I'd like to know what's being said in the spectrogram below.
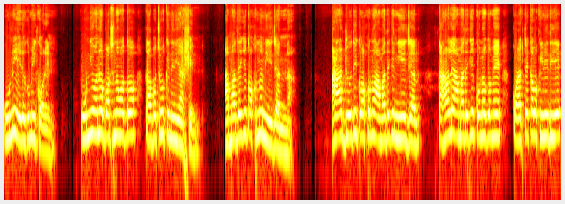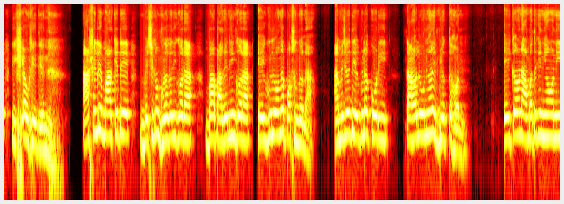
উনি এরকমই করেন। উনি ওনার পছন্দ মতো কাপড় কিনে নিয়ে আসেন। আমাদেরকে কখনো নিয়ে যান না। আর যদি কখনো আমাদেরকে নিয়ে যান, তাহলে আমাদেরকে কোনো রকমে কয়েকটা কাপড় কিনে দিয়ে রিক্সা উঠিয়ে দেন। আসলে মার্কেটে বেশিক্ষণ ঘোরাঘুরি করা বা বার্গেনিং করা, এগুলো ওনার পছন্দ না। আমি যদি এগুলো করি, তাহলে উনি অনেক বিরক্ত হন। এই কারণে আমাদেরকে নিয়ে উনি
